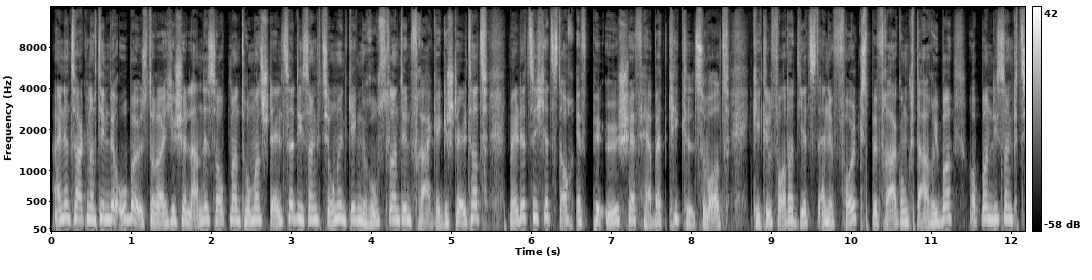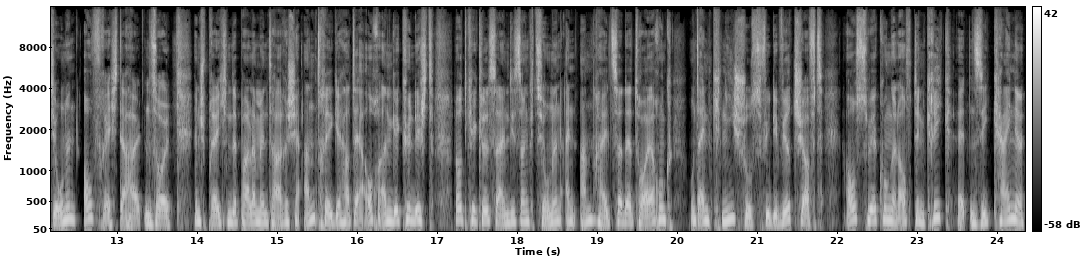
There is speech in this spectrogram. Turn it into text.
Einen Tag nachdem der oberösterreichische Landeshauptmann Thomas Stelzer die Sanktionen gegen Russland in Frage gestellt hat, meldet sich jetzt auch FPÖ-Chef Herbert Kickel zu Wort. Kickel fordert jetzt eine Volksbefragung darüber, ob man die Sanktionen aufrechterhalten soll. Entsprechende parlamentarische Anträge hat er auch angekündigt. Laut Kickel seien die Sanktionen ein Anheizer der Teuerung und ein Knieschuss für die Wirtschaft. Auswirkungen auf den Krieg hätten sie keine.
